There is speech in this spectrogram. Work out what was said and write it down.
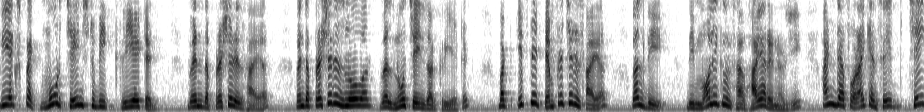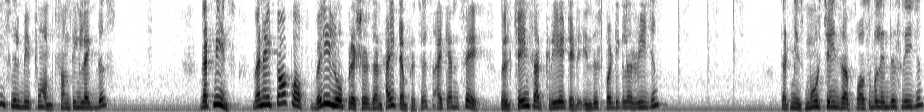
we expect more change to be created when the pressure is higher. When the pressure is lower, well no chains are created, but if the temperature is higher, well the, the molecules have higher energy and therefore, I can say chains will be formed something like this. That means, when I talk of very low pressures and high temperatures, I can say well chains are created in this particular region that means more chains are possible in this region.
